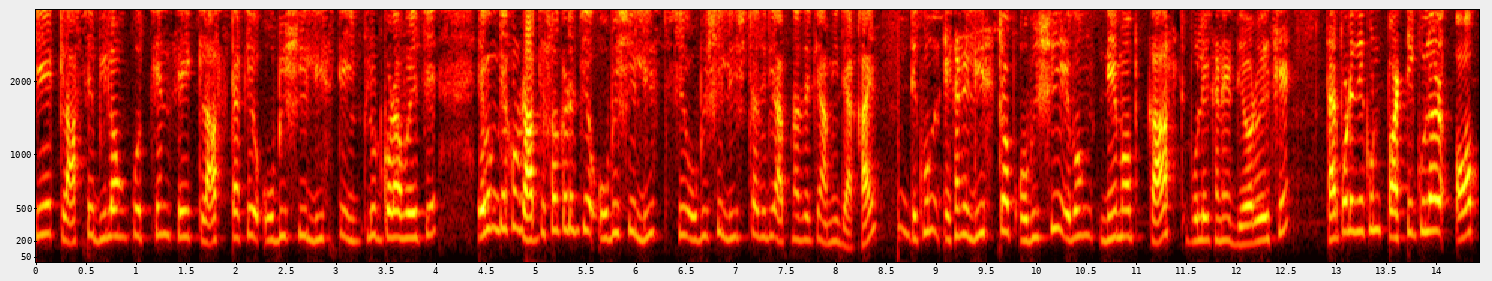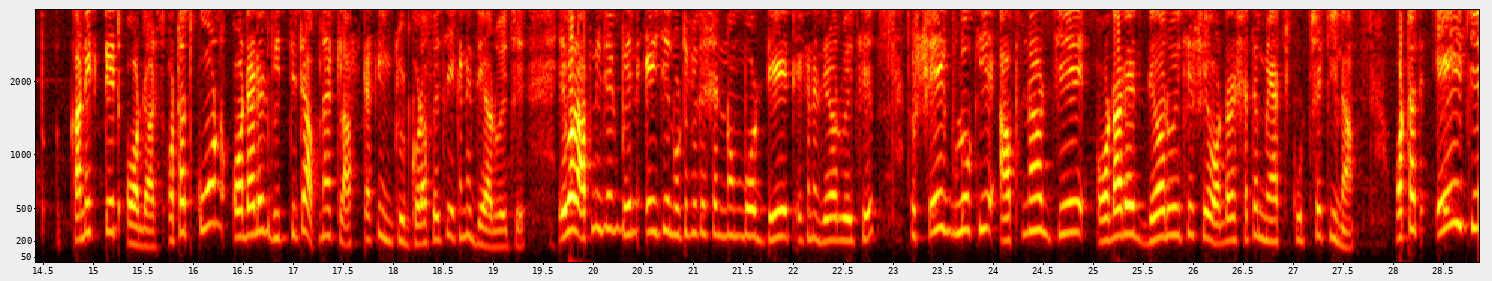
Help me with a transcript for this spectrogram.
যে ক্লাসে বিলং করছেন, সেই ক্লাসটাকে ওবিসি লিস্টে ইনক্লুড করা হয়েছে। এবং দেখুন, রাজ্য সরকারের যে ওবিসি লিস্ট, সেই ওবিসি লিস্টটা যদি আপনাদেরকে আমি দেখাই, দেখুন, এখানে লিস্ট অফ ওবিসি এবং নেম অফ কাস্ট বলে এখানে দেওয়া রয়েছে। তারপরে দেখুন, পার্টিকুলার অফ কানেক্টেড অর্ডার্স অর্থাৎ কোন অর্ডারের ভিত্তিতে আপনার ক্লাসটাকে ইনক্লুড করা হয়েছে, এখানে দেওয়া রয়েছে। এবার আপনি দেখবেন এই যে নোটিফিকেশান নম্বর ডেট এখানে দেওয়া রয়েছে। তো সেইগুলো কি আপনার যে অর্ডারের দেওয়া রয়েছে, সেই অর্ডারের সাথে ম্যাচ করছে কি না অর্থাৎ এই যে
